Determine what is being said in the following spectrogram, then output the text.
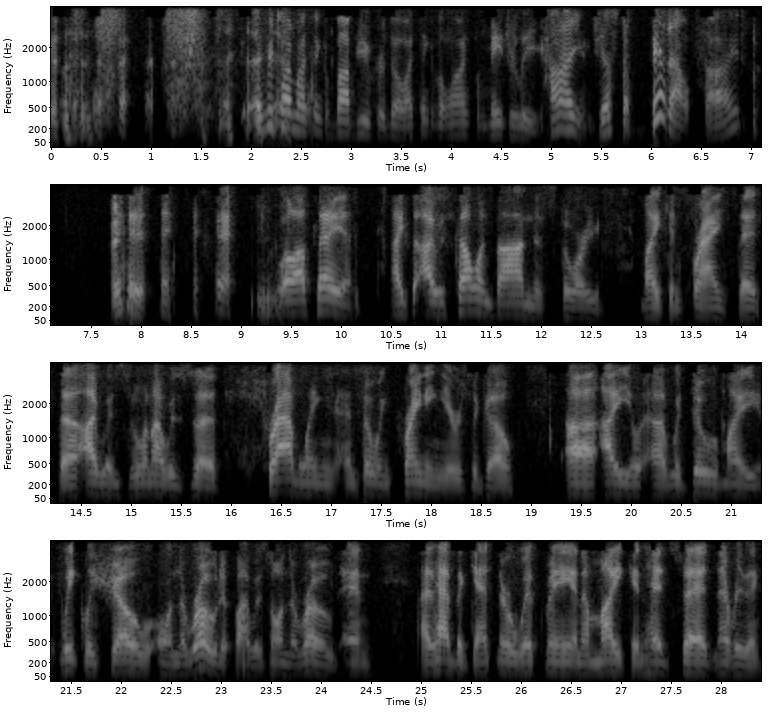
Every time I think of Bob Uecker, though, I think of a line from Major League: "High and just a bit outside." well, I'll tell you, I I was telling Don this story, Mike and Frank, that uh, I was when I was uh, traveling and doing training years ago. Uh, I uh, would do my weekly show on the road if I was on the road, and I'd have the Gentner with me and a mic and headset and everything.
